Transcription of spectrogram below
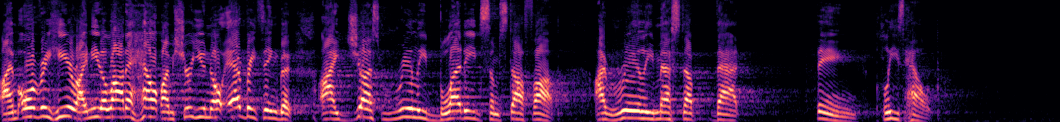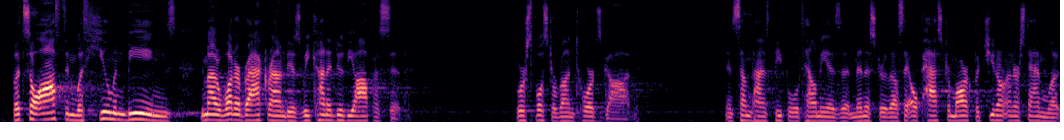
I'm over here, I need a lot of help. I'm sure you know everything, but I just really bloodied some stuff up. I really messed up that thing. Please help. But so often with human beings, no matter what our background is, we kind of do the opposite. We're supposed to run towards God. And sometimes people will tell me as a minister, they'll say, Oh, Pastor Mark, but you don't understand what,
